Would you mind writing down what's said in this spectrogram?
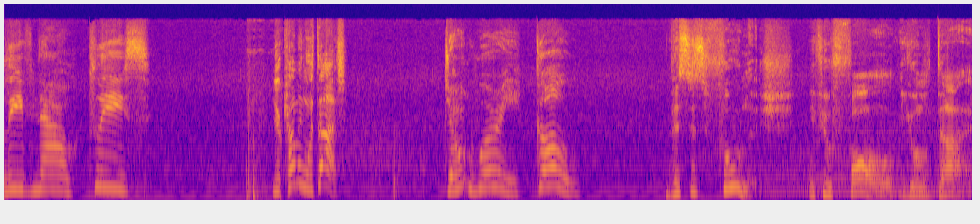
Leave now, please. You're coming with us! Don't worry. Go. This is foolish. If you fall, you'll die.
